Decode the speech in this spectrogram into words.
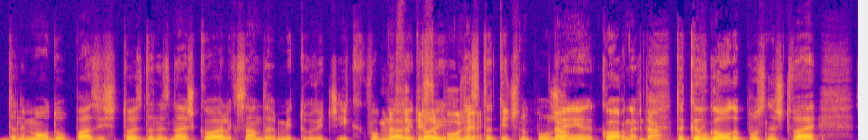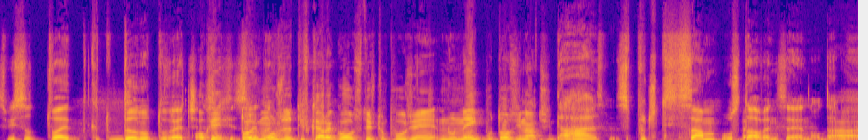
да не мога да опазиш, т.е. да не знаеш кой е Александър Митрович и какво на прави той положение. на статично положение да. корнер. Да. Такъв гол да пуснеш, това е смисъл, това е като дъното вече. Окей, okay, той да... може да ти вкара гол в статично положение, но не и по този начин. Да, с почти сам оставен се едно, да.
